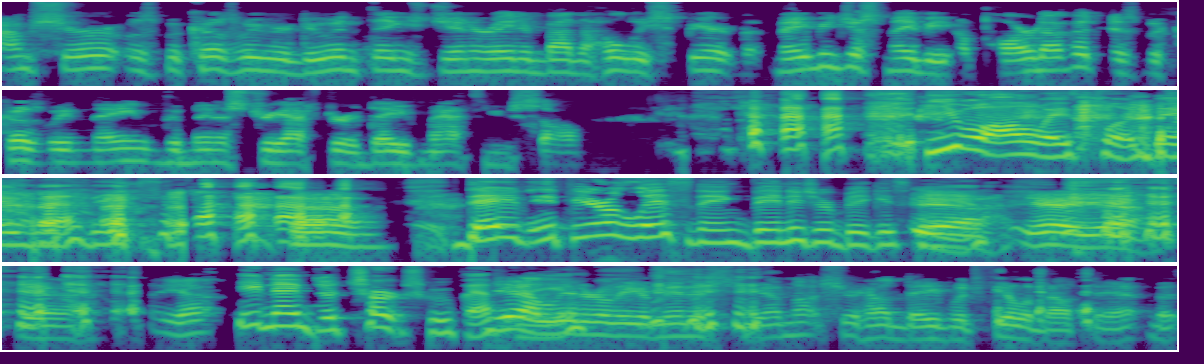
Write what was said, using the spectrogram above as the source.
i'm sure it was because we were doing things generated by the holy spirit but maybe just maybe a part of it is because we named the ministry after a dave matthews song You will always plug Dave Matthews. uh, Dave, if you're listening, Ben is your biggest fan. yeah yeah yeah yeah yeah He named a church group after yeah you. literally a ministry i'm not sure how dave would feel about that but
